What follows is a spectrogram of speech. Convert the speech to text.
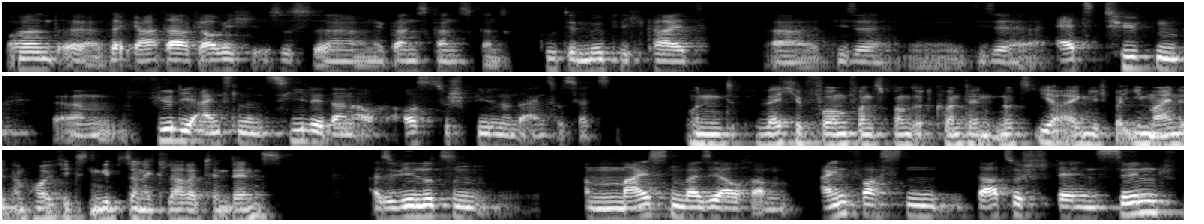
Und äh, da, ja, da glaube ich, ist es äh, eine ganz, ganz, ganz gute Möglichkeit, äh, diese, äh, diese Ad-Typen ähm, für die einzelnen Ziele dann auch auszuspielen und einzusetzen. Und welche Form von Sponsored Content nutzt ihr eigentlich bei eMinded am häufigsten? Gibt es da eine klare Tendenz? Also wir nutzen am meisten, weil sie auch am einfachsten darzustellen sind.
